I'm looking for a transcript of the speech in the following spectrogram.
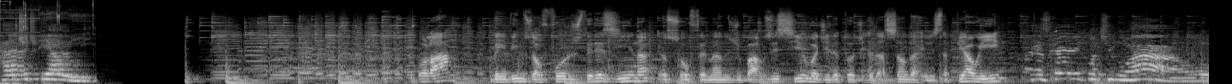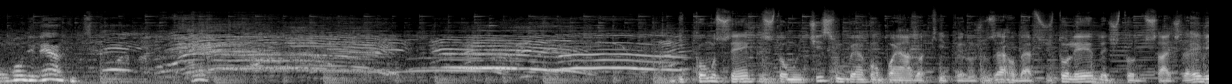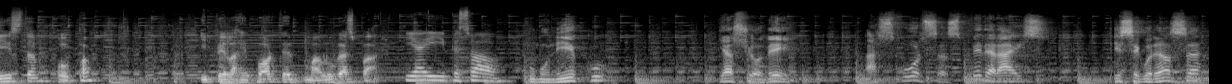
Rádio Piauí. Olá, bem-vindos ao Foro de Teresina. Eu sou o Fernando de Barros e Silva, diretor de redação da revista Piauí. Vocês querem continuar o movimento? E como sempre, estou muitíssimo bem acompanhado aqui pelo José Roberto de Toledo, editor do site da revista. Opa! E pela repórter Malu Gaspar. E aí, pessoal? Comunico e acionei as forças federais de segurança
